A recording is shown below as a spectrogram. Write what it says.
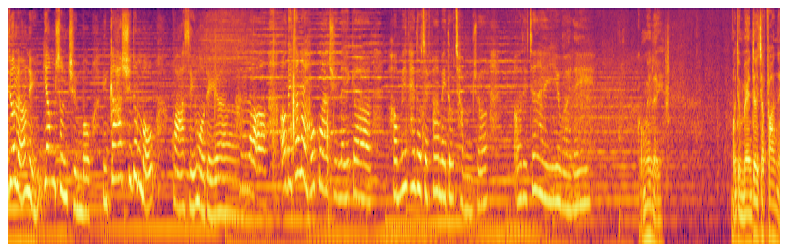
去咗兩年，音訊全無，連家書都冇，掛死我哋啊！係咯，我哋真係好掛住你㗎。後尾聽到隻花尾都沉咗，我哋真係以為你講起你，我條命都係執翻嚟。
